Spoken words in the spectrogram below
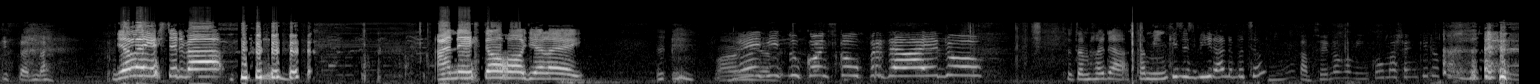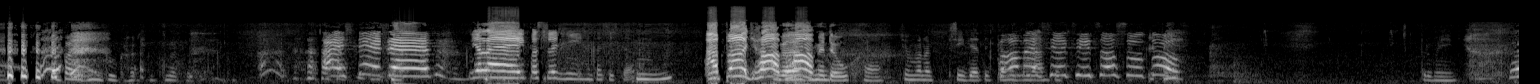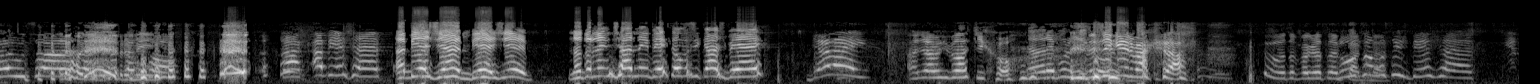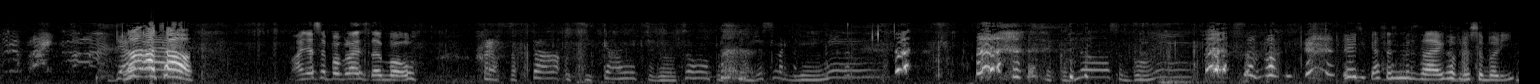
Ti sedne. Dělej ještě dva! A nech toho, dělej! Dej mi tu koňskou prdela jedu. Co tam hledá? Kamínky si sbírá, nebo co? Hm, Tam si jednoho vínkou mašenky do A ještě jeden. Dělej, poslední. Taky to. A pojď, hop, hop! mi do ucha. Čím ono přijde teďka Máme hledá. si, co jsou to? Promiň. Tak a běžet. A běžem, běžím! No to není žádný běh, tomu říkáš běh? Dělej. A já už byla ticho. Já nebudu říkat. Neříkej dvakrát. Jo, to pak na ten Luco, padne. musíš běžet. No a co? Aňa se povle s tebou. Prasata utíkání před Lucou, protože smrdí. Jako dno se bolí. Sobolí. Říká se zmrzla, jak ho v nose bolí.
